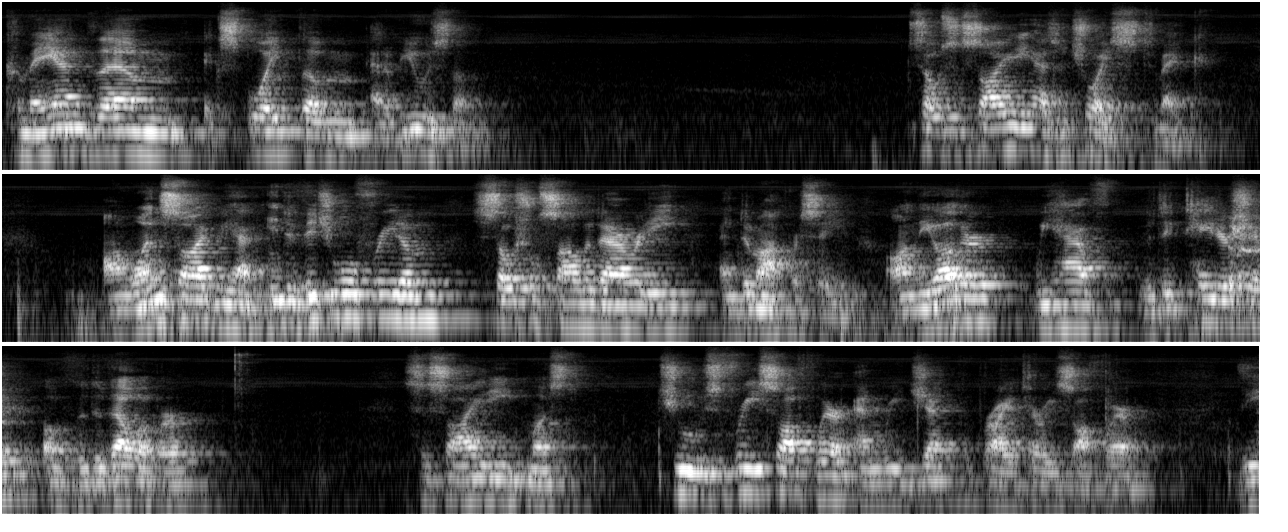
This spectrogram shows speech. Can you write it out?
command them, exploit them, and abuse them. So society has a choice to make. On one side, we have individual freedom, social solidarity, and democracy. On the other, we have the dictatorship of the developer. Society must choose free software and reject proprietary software. The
